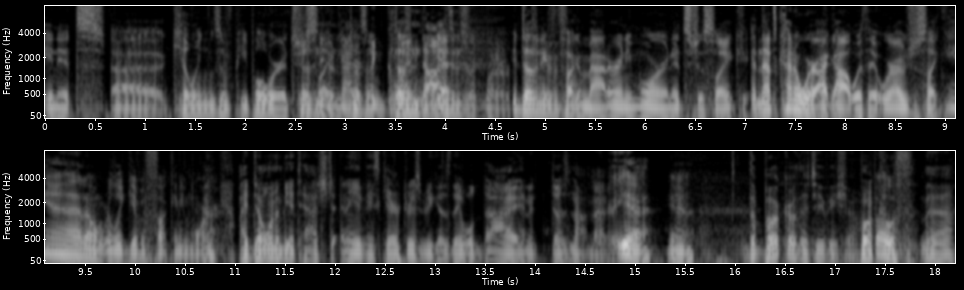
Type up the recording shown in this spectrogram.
in its uh, killings of people, where it's just doesn't like even it matter. doesn't Like Glenn doesn't- dies, yeah, and it's like whatever. it doesn't even fucking matter anymore, and it's just like, and that's kind of where I got with it, where I was just like, yeah, I don't really give a fuck anymore. I don't want to be attached to any of these characters because they will die, and it does not matter. Yeah, yeah, the book or the TV show? Book. both. Yeah.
